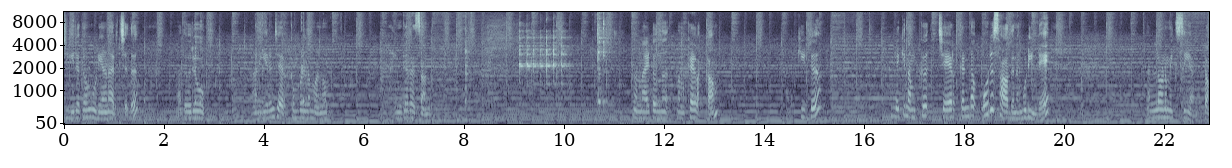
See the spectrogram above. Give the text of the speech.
ജീരകവും കൂടിയാണ് അരച്ചത്. അതൊരു നാളികേരം ചേർക്കുമ്പോഴുള്ള മണം ഭയങ്കര രസമാണ് നന്നായിട്ടൊന്ന് നമുക്ക് ഇളക്കാം. ഇളക്കിയിട്ട് ഇതിലേക്ക് നമുക്ക് ചേർക്കേണ്ട ഒരു സാധനം കൂടി ഉണ്ടേ നല്ലോണം മിക്സ് ചെയ്യാം കേട്ടോ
